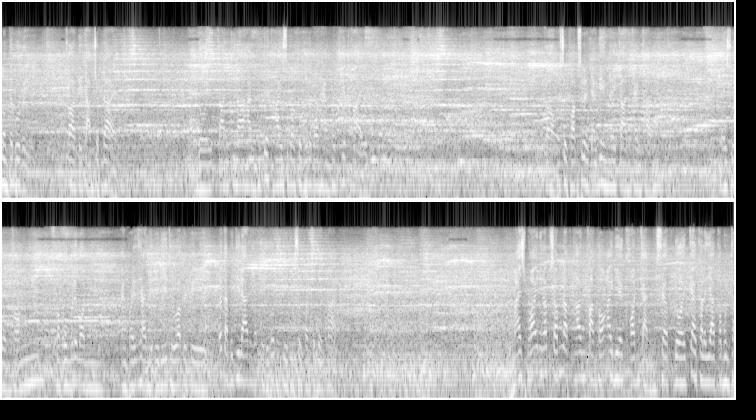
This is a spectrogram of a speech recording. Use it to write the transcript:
นนทบุรี ก็ติดตามชมได้ โดยการกีฬาแห่งประเทศไทยสมาคมวอลเลย์บอลแห่งประเทศไทย ก็ประสบความสำเร็จอย่างยิ่งในการแข่งขัน ในส่วนของสมาคมวอลเลย์บอล แห่งประเทศไทยในปีนี้ถือว่าเป็นปีตั้งแต่ปีที่แล้วนะครับถือว่าเป็นปีที่ประสบความสำเร็จมากไมส์พอยต์นะครับสำหรับทางฝั่งของไอเดียขอนกัน เสิร์ฟโดยแก้วกัลยากมุลท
